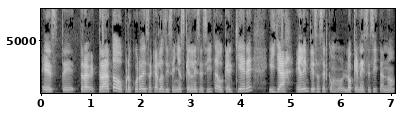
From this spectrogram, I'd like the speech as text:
este, tra- trato o procuro de sacar los diseños que él necesita o que él quiere y ya, él empieza a hacer como lo que necesita, ¿no?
